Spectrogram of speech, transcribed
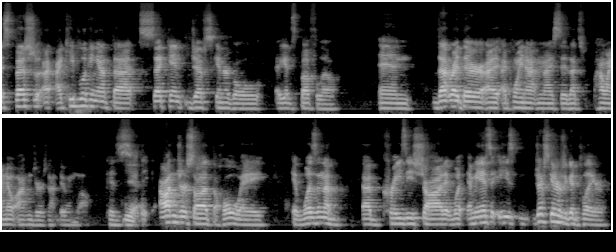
especially I, I keep looking at that second Jeff Skinner goal against Buffalo, and that right there, I, I point out and I say that's how I know Oettinger is not doing well because Yeah. Oettinger saw it the whole way. It wasn't a, a crazy shot. It was. I mean, it's he's Jeff Skinner's a good player,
